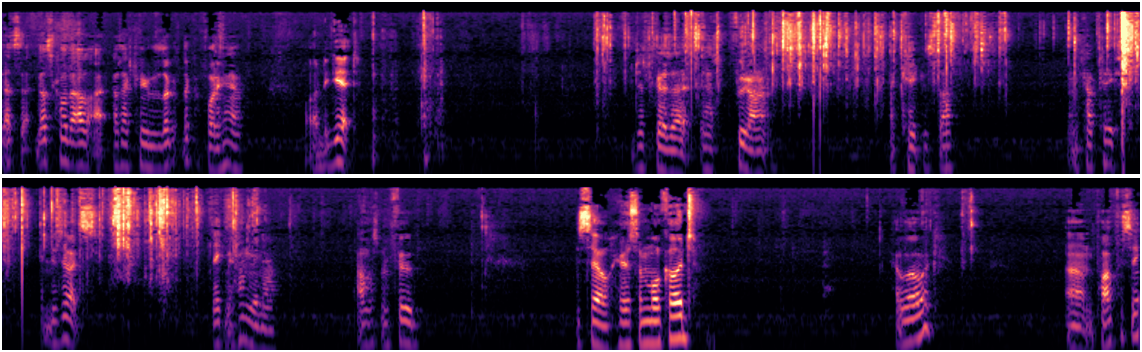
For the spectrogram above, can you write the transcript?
That's that's called. I was actually look, looking for to have, or to get. Just because uh, it has food on it, like cake and stuff, and cupcakes and desserts. Make me hungry now. I want some food. So here's some more codes. Heroic. Um, prophecy.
